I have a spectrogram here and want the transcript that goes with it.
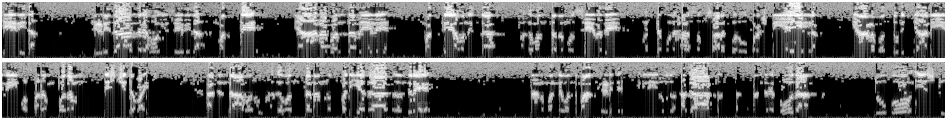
ಸೇರಿದ. ತಿಳಿದ ಅಂದ್ರೆ ಹೋಗಿ ಸೇರಿದ. ಮತ್ತೆ ಜ್ಞಾನ ಬಂದ ಮೇಲೆ ಮತ್ತೆ ಅವನಿಂದ ಭಗವಂತನನ್ನು ಸೇರದೆ ಮತ್ತೆ ಪುನಃ ಸಂಸಾರಕ್ಕೆ ಬರುವ ಪ್ರಶ್ನೆಯೇ ಇಲ್ಲ. ಜ್ಞಾನ ಬಂದು ಜ್ಞಾನೇನೈವ ಪರಂಪದಂ ನಿಶ್ಚಿತವಾಯಿತು. ಅದರಿಂದ ಅವನು ಭಗವಂತನನ್ನು ಪರಿಯದ ಅಂದ್ರೆ ನಾನು ಮೊನ್ನೆ ಒಂದು ಮಾತು ಹೇಳಿದೆ. ಇಲ್ಲಿ ಇರುವುದು ಅಗಾತ್ ಅಂದ್ರೆ ಹೋದ to go is to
